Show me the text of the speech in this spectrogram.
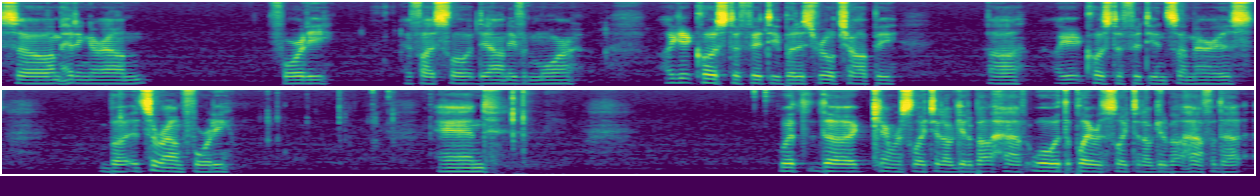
So I'm hitting around 40. If I slow it down even more, I get close to 50, but it's real choppy. Uh, I get close to 50 in some areas, but it's around 40 and with the camera selected I'll get about half well with the player selected I'll get about half of that.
